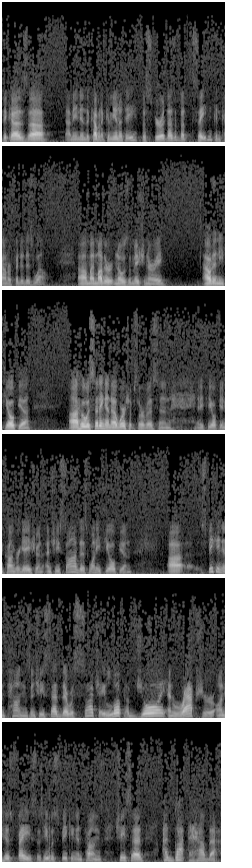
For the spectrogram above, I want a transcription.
because uh, I mean, in the covenant community, the Spirit does it, but Satan can counterfeit it as well. Uh, my mother knows a missionary out in Ethiopia uh, who was sitting in a worship service in an Ethiopian congregation, and she saw this one Ethiopian uh, speaking in tongues, and she said there was such a look of joy and rapture on his face as he was speaking in tongues. She said, I've got to have that.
